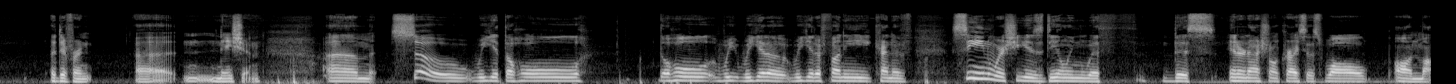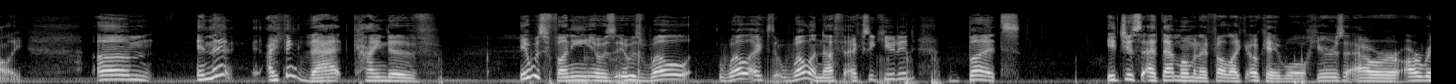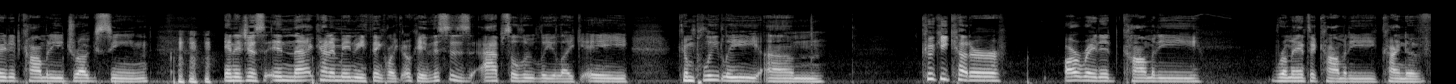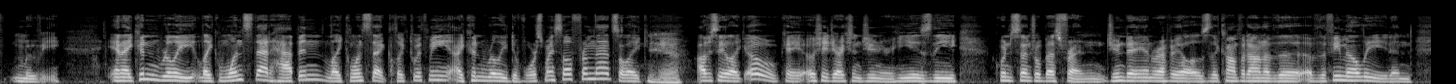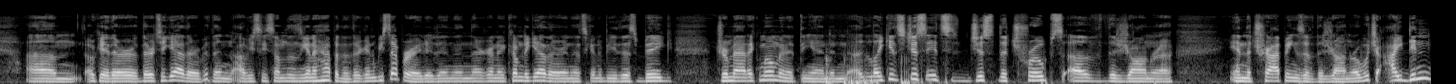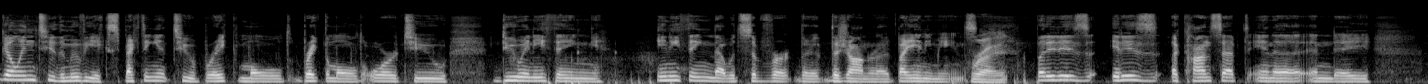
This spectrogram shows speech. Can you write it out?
a different uh, nation. Um, so we get the whole the whole we, we get a we get a funny kind of scene where she is dealing with this international crisis while on Molly. Um, and then I think that kind of it was funny. It was it was well well ex- well enough executed, but it just at that moment I felt like okay, well here's our R-rated comedy drug scene, and it just in that kind of made me think like okay, this is absolutely like a completely um, cookie cutter R-rated comedy, romantic comedy kind of movie. And I couldn't really like once that happened, like once that clicked with me, I couldn't really divorce myself from that. So like Yeah. obviously like oh okay O'Shea Jackson Jr. he is the quintessential best friend June Diane Raphael is the confidant of the of the female lead and um, okay they're they're together but then obviously something's going to happen that they're going to be separated and then they're going to come together and it's going to be this big dramatic moment at the end and uh, like it's just it's just the tropes of the genre and the trappings of the genre, which I didn't go into the movie expecting it to break mold, break the mold, or to do anything, anything that would subvert the the genre by any means. Right. But it is it is a concept and a and a,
